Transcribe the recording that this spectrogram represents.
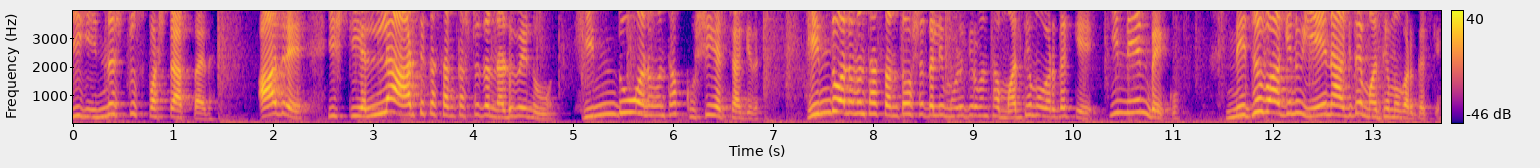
ಈಗ ಇನ್ನಷ್ಟು ಸ್ಪಷ್ಟ ಆಗ್ತಾ ಇದೆ. ಆದರೆ, ಇಷ್ಟು ಎಲ್ಲ ಆರ್ಥಿಕ ಸಂಕಷ್ಟದ ನಡುವೆನೂ ಹಿಂದೂ ಅನ್ನುವಂಥ ಖುಷಿ ಹೆಚ್ಚಾಗಿದೆ. ಹಿಂದೂ ಅನ್ನುವಂಥ ಸಂತೋಷದಲ್ಲಿ ಮುಳುಗಿರುವಂಥ ಮಧ್ಯಮ ವರ್ಗಕ್ಕೆ ಇನ್ನೇನು ಬೇಕು? ನಿಜವಾಗಿನೂ ಏನಾಗಿದೆ ಮಧ್ಯಮ ವರ್ಗಕ್ಕೆ?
